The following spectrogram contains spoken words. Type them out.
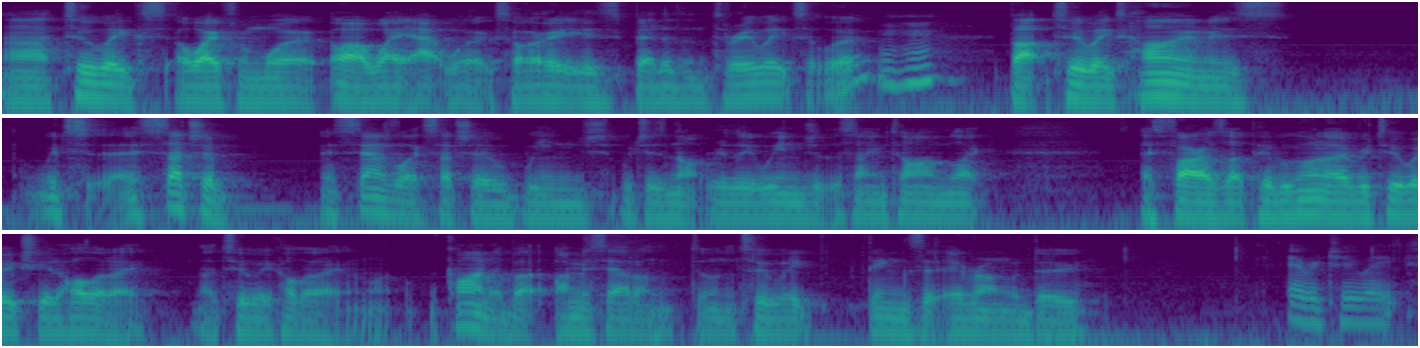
uh, two weeks away from work, oh, away at work, sorry, is better than three weeks at work. Mm-hmm. But two weeks home is, which is such a, it sounds like such a whinge, which is not really a whinge at the same time. Like, as far as like people going every two weeks you get a holiday, a two week holiday. I'm like, kind of, but I miss out on doing the two week things that everyone would do Every two weeks.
